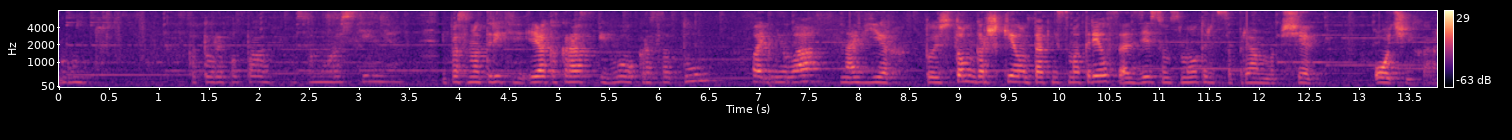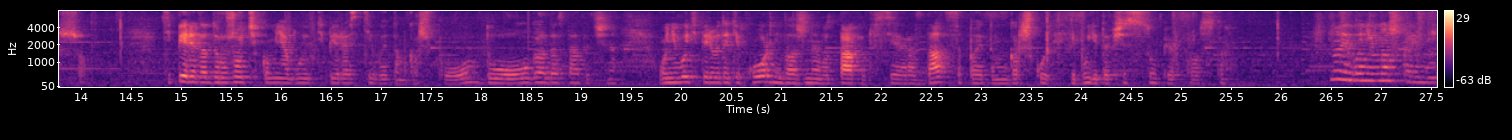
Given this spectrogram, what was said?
грунт, который попал в само растение. И посмотрите, я как раз его красоту подняла наверх. То есть в том горшке он так не смотрелся, а здесь он смотрится прям вообще очень хорошо. Теперь этот дружочек у меня будет теперь расти в этом кашпо. Долго достаточно. У него теперь вот эти корни должны вот так вот все раздаться по этому горшку. И будет вообще супер просто. Ну, его немножко ему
